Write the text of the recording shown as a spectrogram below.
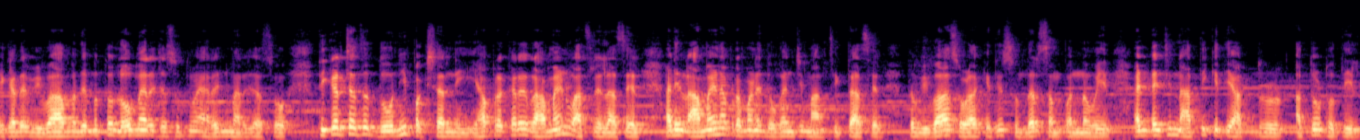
एखाद्या विवाहामध्ये मग तो लव्ह मॅरेज असो किंवा अरेंज मॅरेज असो तिकडच्या जर दोन्ही पक्षांनी ह्या प्रकारे रामायण वाचलेलं असेल आणि रामायणाप्रमाणे दोघांची मानसिकता असेल तर विवाह सोहळा किती सुंदर संपन्न होईल आणि त्यांची नाती किती अतूट होतील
